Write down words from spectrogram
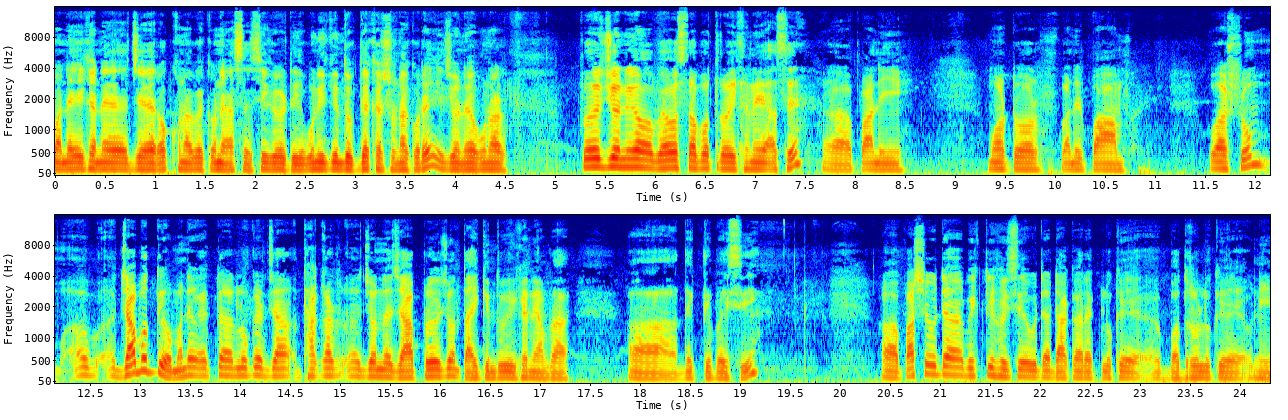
মানে এখানে যে রক্ষণাবেক্ষণে আছে সিকিউরিটি উনি কিন্তু দেখাশোনা করে, এই জন্য ওনার প্রয়োজনীয় ব্যবস্থাপত্র এখানে আছে। পানি, মোটর, পানির পাম্প, ওয়াশরুম যাবতীয় মানে একটা লোকের যা থাকার জন্য যা প্রয়োজন তাই কিন্তু এখানে আমরা দেখতে পাইছি। পাশে ওইটা বিক্রি হয়েছে ওইটা ঢাকার এক লোকে, ভদ্রলোকে উনি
